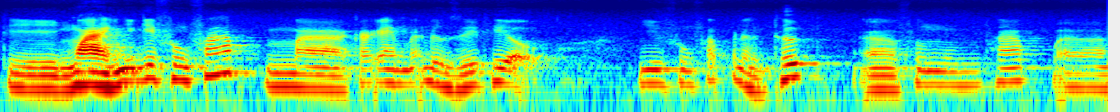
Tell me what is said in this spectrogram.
thì ngoài những cái phương pháp mà các em đã được giới thiệu như phương pháp nhận đẳng thức, à, phương pháp à,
